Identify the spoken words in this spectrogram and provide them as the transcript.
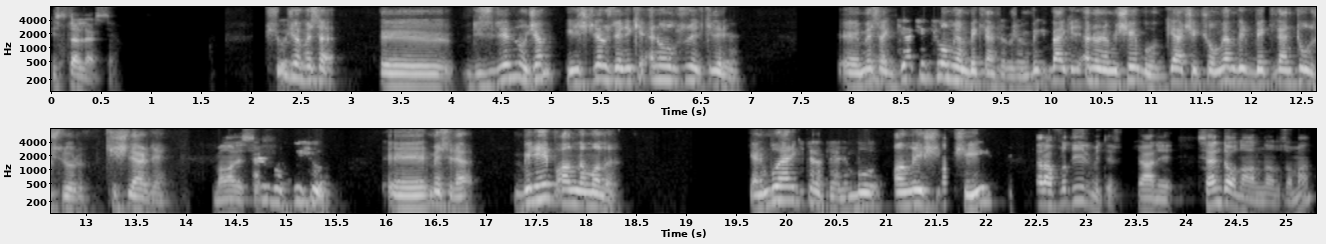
isterlerse. İşte hocam mesela e, dizilerin hocam ilişkiler üzerindeki en olumsuz etkileri. E, mesela gerçekçi olmayan beklentiler hocam. Be- Belki de en önemli şey bu. Gerçekçi olmayan bir beklenti oluşturuyor kişilerde. Maalesef. En şu. E, mesela beni hep anlamalı. Yani bu her iki tarafta yani bu anlayış şeyi taraflı değil midir? Yani sen de onu anla o zaman.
